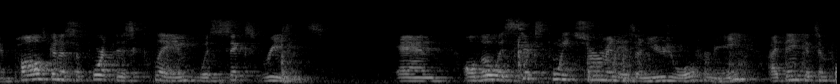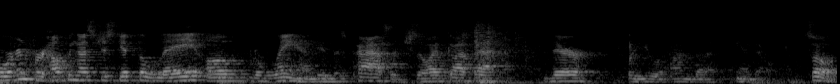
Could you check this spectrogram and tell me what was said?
And Paul's going to support this claim with six reasons. And although a six point sermon is unusual for me, I think it's important for helping us just get the lay of the land in this passage. So I've got that there for you on the handout. So,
